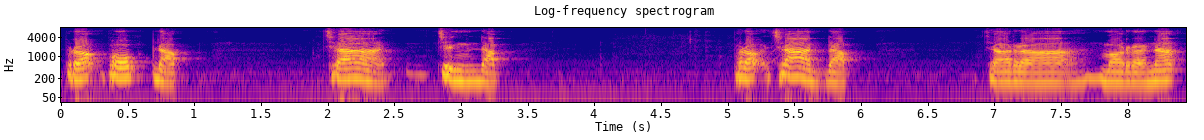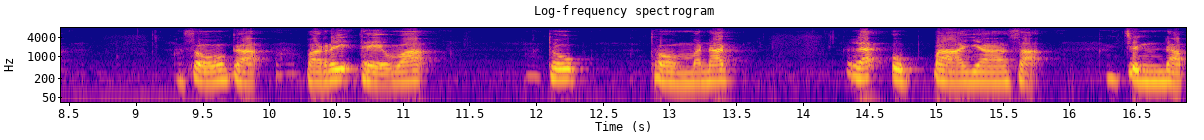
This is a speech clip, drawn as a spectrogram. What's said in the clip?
เพราะภพดับ ชาติจึงดับ เพราะชาติดับ ชารามรณะ โสกะ ปริเทวะ ทุกขโทมนัสและอุปปายาสะจึงดับ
